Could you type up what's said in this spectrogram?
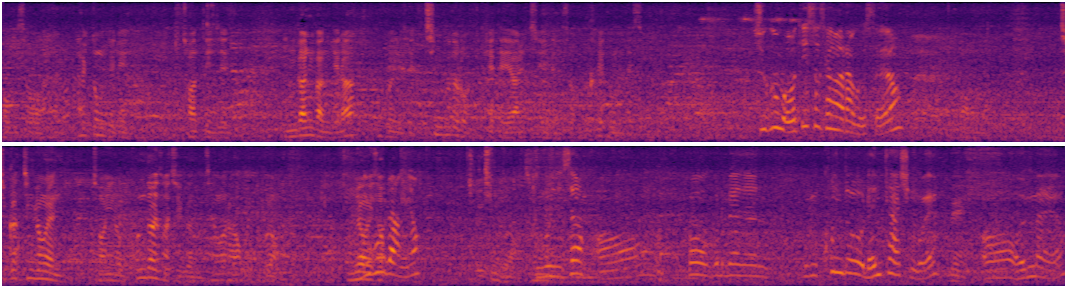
거기서 하는 활동들이 저한테 이제 인간관계나 혹은 이제 친구들을 어떻게 대해야 할지에 대해서 크게 도움이 됐습니다. 지금 어디서 생활하고 있어요? 어, 집 같은 경우엔 저희는 콘도에서 지금 생활을 하고 있고요. 두 명이서 누구랑요? 친구랑 두 분이서? 어, 어 그러면은 여기 콘도 렌트 하신 거예요? 네. 어, 얼마예요?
